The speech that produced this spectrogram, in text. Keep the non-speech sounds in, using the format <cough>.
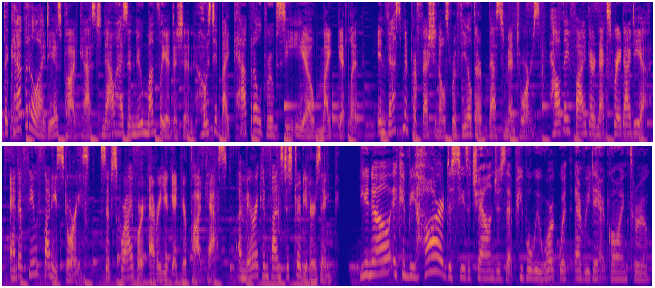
The Capital Ideas Podcast now has a new monthly edition hosted by Capital Group CEO Mike Gitlin. Investment professionals reveal their best mentors, how they find their next great idea, and a few funny stories. Subscribe wherever you get your podcasts. American Funds Distributors, Inc. You know, it can be hard to see the challenges that people we work with every day are going through.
